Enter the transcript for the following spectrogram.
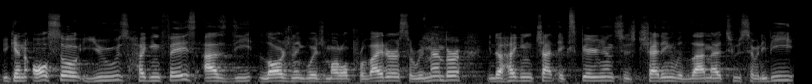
You can also use Hugging Face as the large language model provider. So remember, in the Hugging Chat experience, it's chatting with Llama 2 70B,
